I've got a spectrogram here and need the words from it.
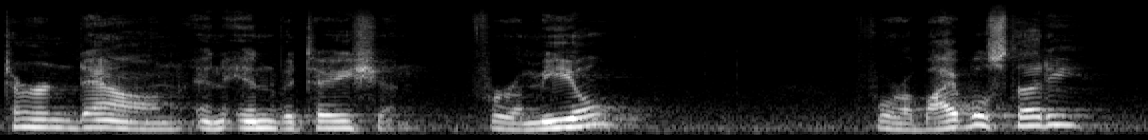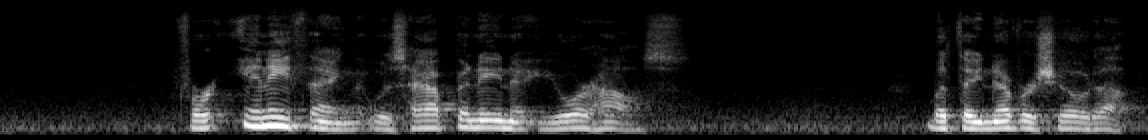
turned down an invitation for a meal, for a Bible study, for anything that was happening at your house. But they never showed up.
